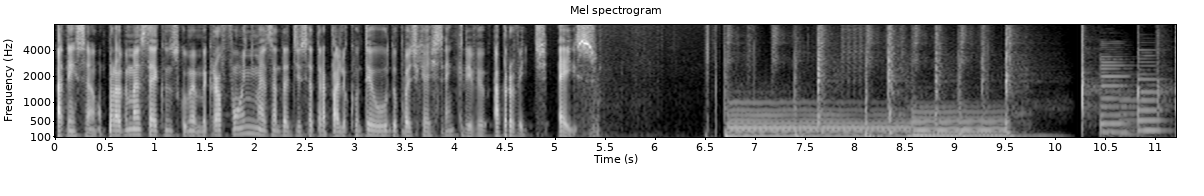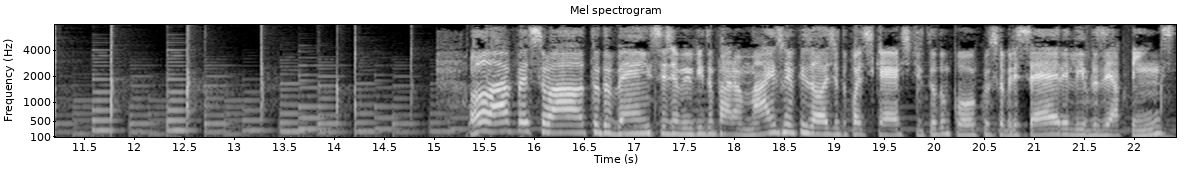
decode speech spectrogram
Atenção, problemas técnicos com meu microfone, mas nada disso atrapalha o conteúdo, o podcast está incrível. Aproveite. É isso. Olá, pessoal, tudo bem? Seja bem-vindo para mais um episódio do podcast de tudo um pouco sobre série, livros e afins.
